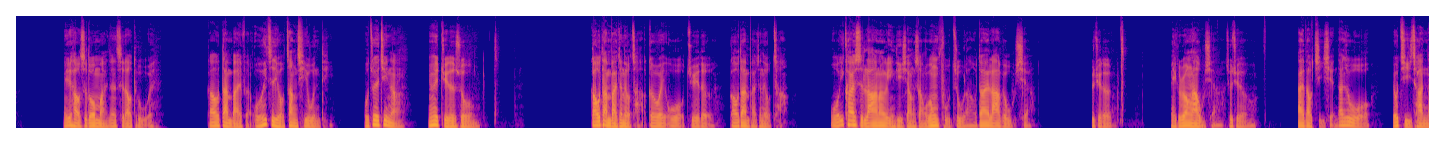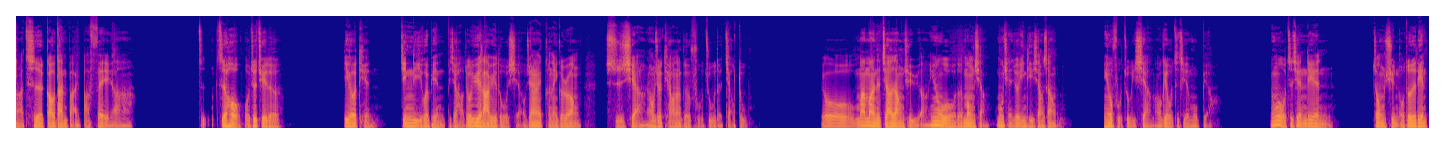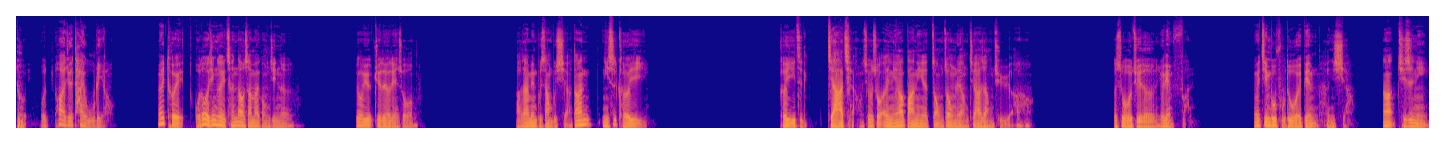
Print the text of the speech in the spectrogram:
你好事多买，真的吃到吐哎。高蛋白粉，我一直有胀气问题。我最近啊，因为觉得说。高蛋白真的有差，各位，我觉得高蛋白真的有差。我一开始拉那个引体向上，我用辅助啦，我大概拉个五下，就觉得 每个 round 拉五下，就觉得 大概到极限。但是我有几餐啊，吃了高蛋白把肺啊，之之后，我就觉得第二天精力会变比较好，就越拉越多下。我现在可能一个 round。十下，然后我就调那个辅助的角度，就慢慢的加上去啊。因为我的梦想目前就引体向上，没有辅助一下嘛，我给我自己的目标。因为我之前练重训，我都是练腿，我后来觉得太无聊，因为腿我都已经可以撑到三百公斤了，就有觉得有点说，啊，在那边不上不下。当然你是可以。可以一直加强，就是说，哎、你要把你的总重量加上去啊。可是我觉得有点烦，因为进步幅度我会变很小。那其实你，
